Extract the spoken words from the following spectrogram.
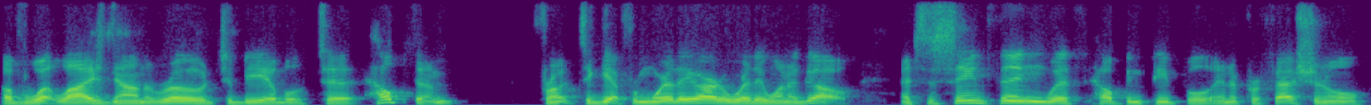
of what lies down the road to be able to help them from, to get from where they are to where they want to go. And it's the same thing with helping people in a professional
